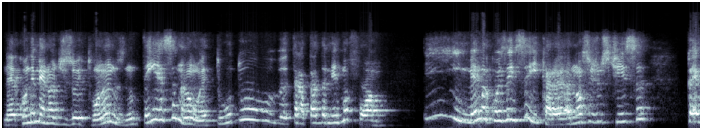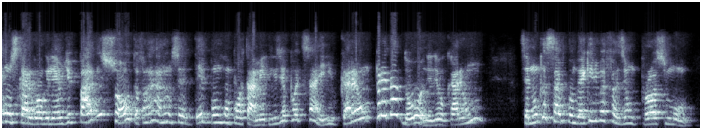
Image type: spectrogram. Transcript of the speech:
Né? Quando é menor de 18 anos, não tem essa não, é tudo tratado da mesma forma. E mesma coisa é isso aí, cara. A nossa justiça pega uns caras igual o Guilherme de Pado e solta, fala, ah, não, você tem bom comportamento, já pode sair. O cara é um predador, entendeu? O cara é um. Você nunca sabe quando é que ele vai fazer um próximo,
